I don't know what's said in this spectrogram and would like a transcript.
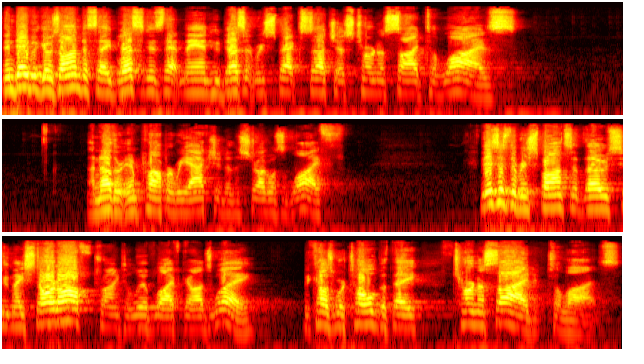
Then David goes on to say, Blessed is that man who doesn't respect such as turn aside to lies. Another improper reaction to the struggles of life. This is the response of those who may start off trying to live life God's way because we're told that they turn aside to lies.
